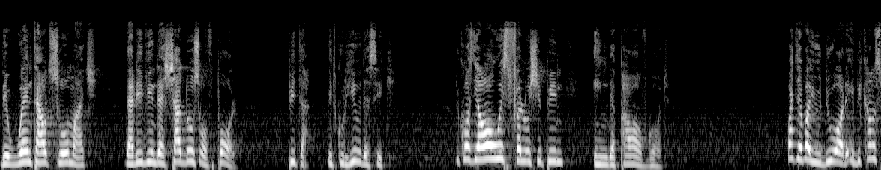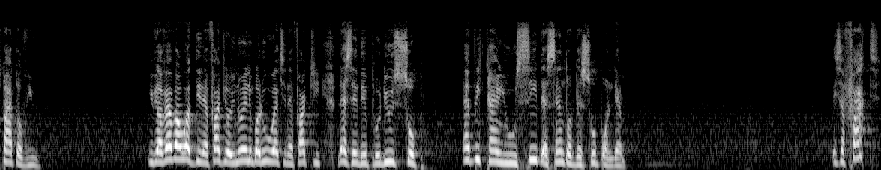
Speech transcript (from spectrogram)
they went out so much that even the shadows of Paul, Peter, it could heal the sick. Because they are always fellowshipping in the power of God. Whatever you do, or it becomes part of you. If you have ever worked in a factory or you know anybody who works in a factory, let's say they produce soap. Every time you see the scent of the soap on them. It's a fact.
